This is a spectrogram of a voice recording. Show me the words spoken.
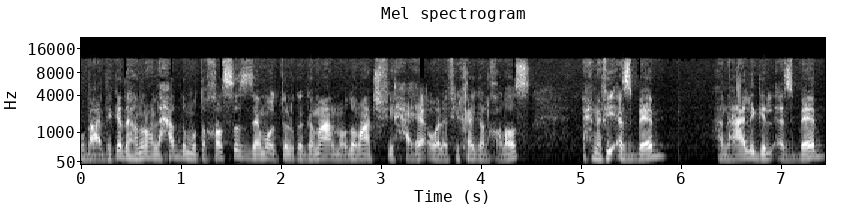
وبعد كده هنروح لحد متخصص. زي ما قلت لكم يا جماعة الموضوع ما عادش فيه حياء ولا فيه خجل خلاص. إحنا في أسباب هنعالج الأسباب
